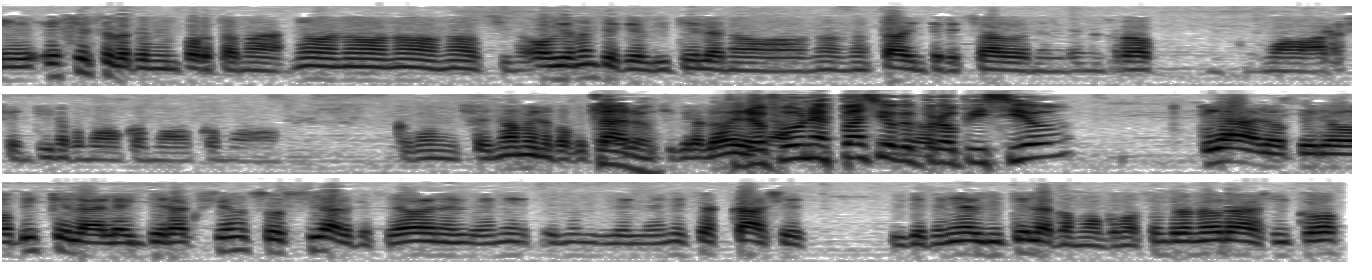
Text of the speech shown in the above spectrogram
eh, es eso lo que me importa más, no, no, no, no, sino, obviamente que el Ditela no, no, no estaba interesado en el, rock como argentino, como, como, como, como un fenómeno, porque claro, ni siquiera lo Pero fue un espacio que propició Claro, pero viste la, la interacción social que se daba en, el, en, esas calles y que tenía el Ditela como, como centro neurálgico,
